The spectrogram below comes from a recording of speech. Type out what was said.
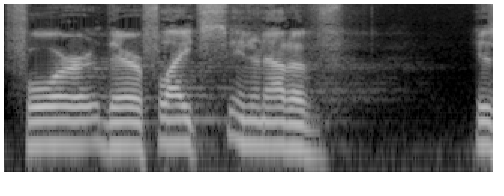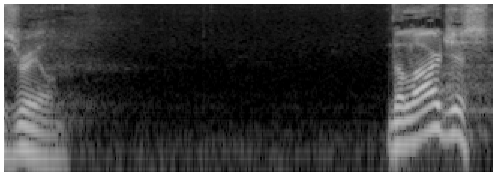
for their flights in and out of Israel. The largest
